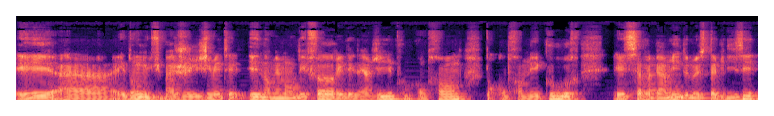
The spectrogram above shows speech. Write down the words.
Et, euh, et donc, bah, j'y mettais énormément d'efforts et d'énergie pour comprendre, pour comprendre mes cours, et ça m'a permis de me stabiliser.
